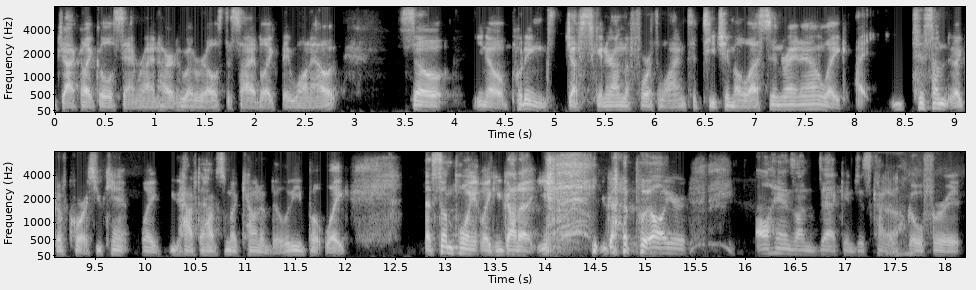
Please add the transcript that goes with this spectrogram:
Jack Eichel, Sam Reinhart, whoever else decide like they want out. So, you know, putting Jeff Skinner on the fourth line to teach him a lesson right now, like I to some like of course you can't like you have to have some accountability, but like at some point, like you gotta you, you gotta put all your all hands on deck and just kind of yeah. go for it.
